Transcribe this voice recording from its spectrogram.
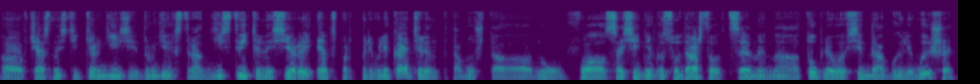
э, в частности Киргизии и других стран, действительно серый экспорт привлекателен, потому что ну, в соседних государствах цены на топливо всегда были выше,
